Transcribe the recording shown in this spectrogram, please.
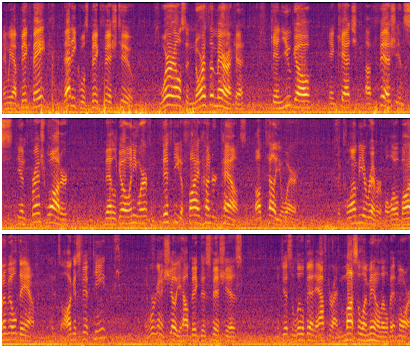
And we have big bait, that equals big fish too. Where else in North America can you go and catch a fish in, in fresh water that'll go anywhere from 50 to 500 pounds? I'll tell you where. The Columbia River below Bonneville Dam. It's August 15th, and we're going to show you how big this fish is in just a little bit after I muscle him in a little bit more.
